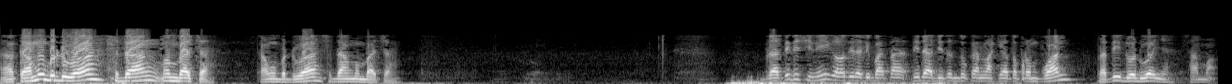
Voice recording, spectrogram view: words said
Nah, kamu berdua sedang membaca. Kamu berdua sedang membaca. Berarti di sini kalau tidak dibata, tidak ditentukan laki atau perempuan, berarti dua-duanya sama.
